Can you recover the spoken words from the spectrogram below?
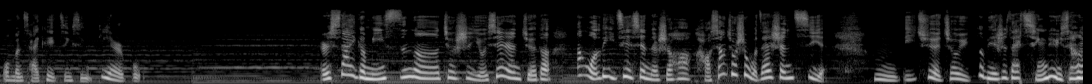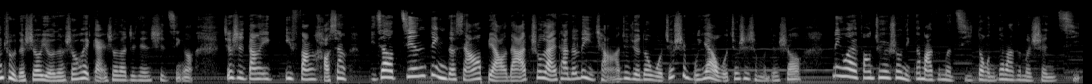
我们才可以进行第二步。而下一个迷思呢，就是有些人觉得，当我立界限的时候，好像就是我在生气。嗯，的确，就特别是在情侣相处的时候，有的时候会感受到这件事情哦。就是当一一方好像比较坚定的想要表达出来他的立场，他就觉得我就是不要，我就是什么的时候，另外一方就会说，你干嘛这么激动？你干嘛这么生气？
